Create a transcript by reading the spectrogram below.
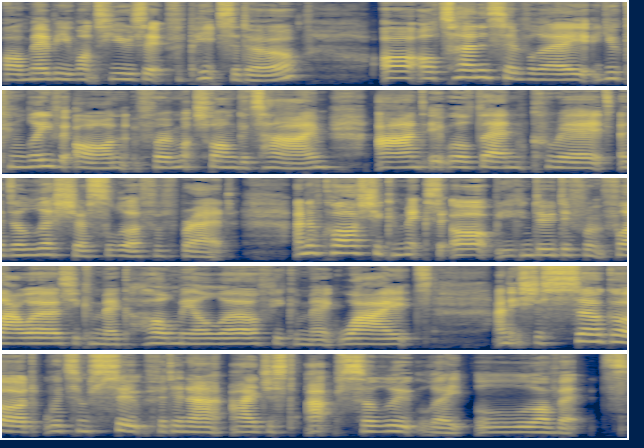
or maybe you want to use it for pizza dough, or alternatively, you can leave it on for a much longer time and it will then create a delicious loaf of bread. And of course, you can mix it up. You can do different flours. You can make a wholemeal loaf. You can make white. And it's just so good with some soup for dinner. I just absolutely love it.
